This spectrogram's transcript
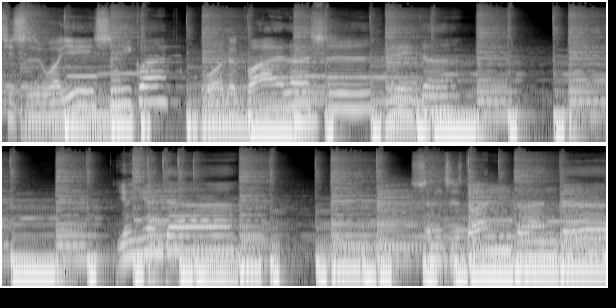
其实我已习惯，我的快乐是黑的，圆圆的。甚至短短的，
